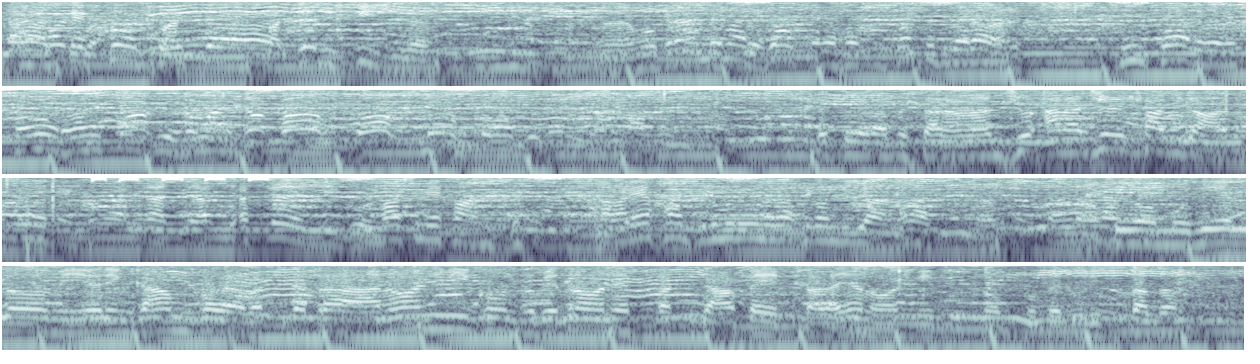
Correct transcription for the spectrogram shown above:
Ragazzi, forse ma- questo partita difficile. Eh, grande che ha fatto un sacco di parole. Un quadro per favore, vale Detto che la pensare, ha ragione, ha ragione il capitano. Grazie, a fine del Ligure. Baci miei fans. La mia fans numero uno della secondigliana, grazie. Qui con Musiello, migliore in campo, la partita fra Anonimi contro Pietrones, partita persa dagli Anonimi purtroppo per un risultato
